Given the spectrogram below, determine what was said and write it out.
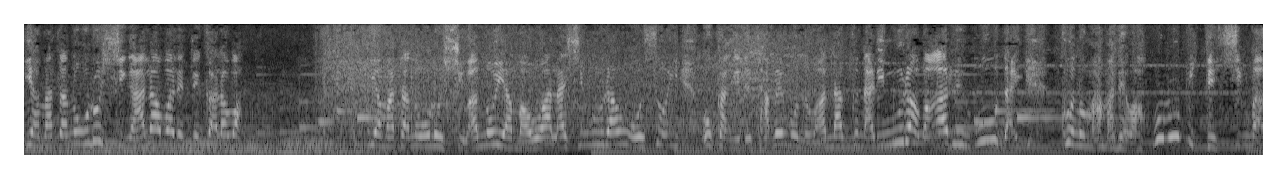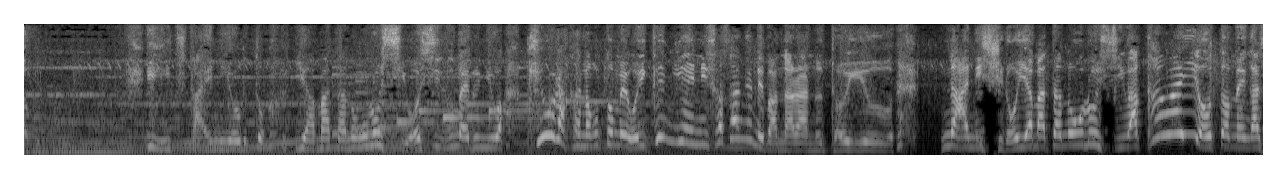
ヤマタのおろしが現れてからはヤマタのおろしは野山を荒らし村を襲いおかげで食べ物はなくなり村は荒れ放題。このままでは滅びてしまう。言い伝えによるとヤマタのおろしを鎮めるには清らかな乙女を生贄に捧げねばならぬという。何しろヤマタのおろしは可愛い乙女が好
